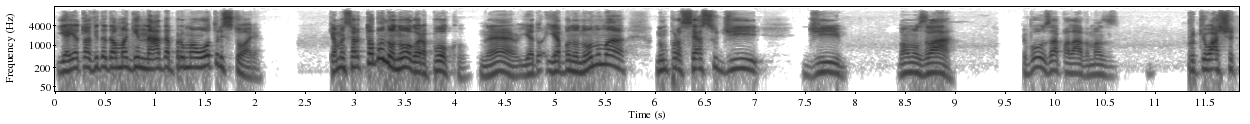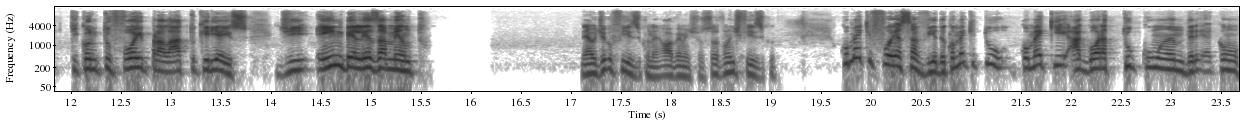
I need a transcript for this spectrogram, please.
E aí a tua vida dá uma guinada para uma outra história. Que é uma história que tu abandonou agora há pouco, né? E, e abandonou numa, num processo de, de. Vamos lá. Eu vou usar a palavra, mas. Porque eu acho que quando tu foi para lá, tu queria isso. De embelezamento. Né? Eu digo físico, né? Obviamente, eu estou falando de físico. Como é que foi essa vida? Como é que tu, como é que agora tu com André, com,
